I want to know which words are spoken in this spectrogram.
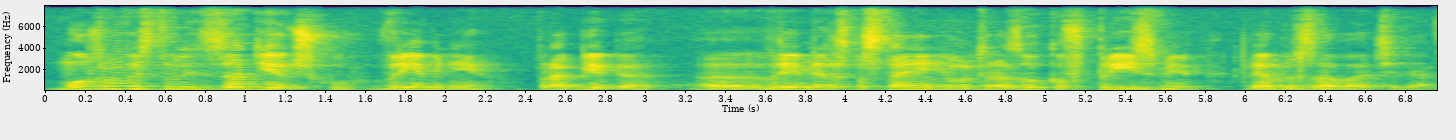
Можем выставить задержку времени пробега, э, время распространения ультразвука в призме преобразователя.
